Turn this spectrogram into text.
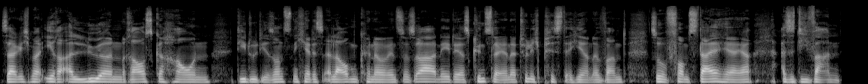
sage ich mal, ihre Allüren rausgehauen, die du dir sonst nicht hättest erlauben können, aber wenn du so, ah nee, der ist Künstler, ja natürlich pisst er hier an der Wand, so vom Style her, ja. Also die waren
